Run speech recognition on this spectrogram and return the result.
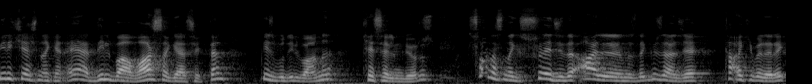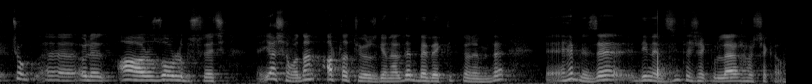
1-2 yaşındayken eğer dil bağı varsa gerçekten biz bu dil bağını keselim diyoruz. Sonrasındaki süreci de ailelerimizde güzelce takip ederek çok e, öyle ağır zorlu bir süreç yaşamadan atlatıyoruz genelde bebeklik döneminde. E, hepinize dinlediğiniz için teşekkürler. Hoşçakalın.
